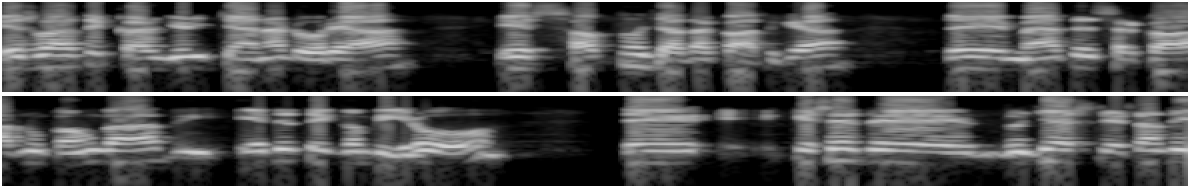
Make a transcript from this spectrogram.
ਇਸ ਵਾਸਤੇ ਕਰ ਜਿਹੜੀ ਚਾਈਨਾ ਡੋਰ ਆ ਇਹ ਸਭ ਤੋਂ ਜ਼ਿਆਦਾ ਘਾਤਕ ਆ। ਤੇ ਮੈਂ ਤੇ ਸਰਕਾਰ ਨੂੰ ਕਹੂੰਗਾ ਵੀ ਇਹਦੇ ਤੇ ਗੰਭੀਰ ਹੋ ਤੇ ਕਿਸੇ ਦੇ ਦੂਜੇ ਸਟੇਟਾਂ ਦੀ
